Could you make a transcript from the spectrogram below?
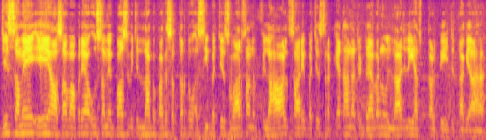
ਜਿਸ ਸਮੇਂ ਇਹ ਹਾਦਸਾ ਵਾਪਰਿਆ, ਉਸ ਸਮੇਂ ਬੱਸ ਵਿੱਚ ਲਗਭਗ 70 ਤੋਂ 80 ਬੱਚੇ ਸਵਾਰ ਸਨ। ਫਿਲਹਾਲ ਸਾਰੇ ਬੱਚੇ ਸੁਰੱਖਿਅਤ ਹਨ ਅਤੇ ਡਰਾਈਵਰ ਨੂੰ ਇਲਾਜ ਲਈ ਹਸਪਤਾਲ ਭੇਜ ਦਿੱਤਾ ਗਿਆ ਹੈ।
